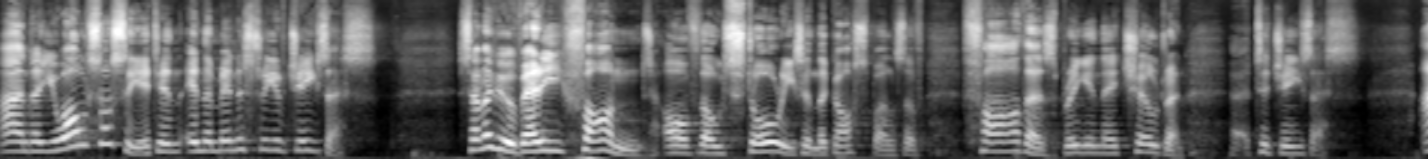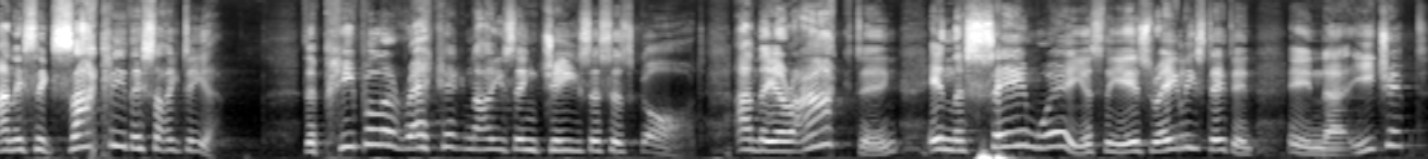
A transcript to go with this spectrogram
And uh, you also see it in, in the ministry of Jesus. Some of you are very fond of those stories in the Gospels of fathers bringing their children uh, to Jesus. And it's exactly this idea. The people are recognizing Jesus as God, and they are acting in the same way as the Israelis did in, in uh, Egypt,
